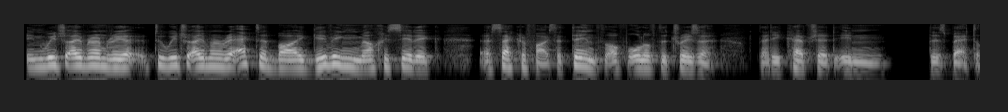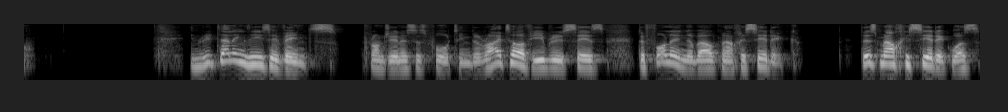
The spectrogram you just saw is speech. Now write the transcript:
in which Abraham to which Abraham reacted by giving Melchizedek a sacrifice, a tenth of all of the treasure that he captured in this battle. In retelling these events from Genesis 14, the writer of Hebrews says the following about Melchizedek. This Melchizedek was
